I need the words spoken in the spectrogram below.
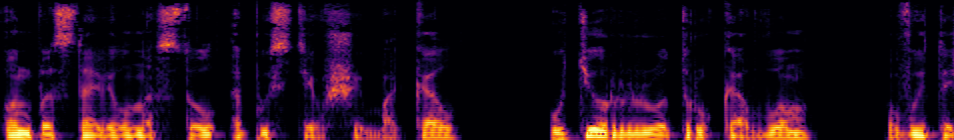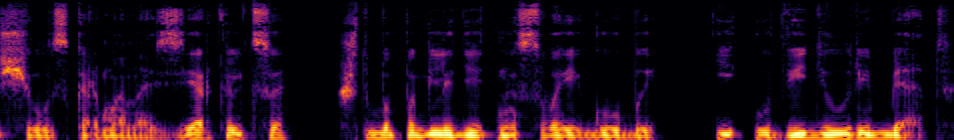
Он поставил на стол опустевший бокал, утер рот рукавом, вытащил из кармана зеркальце, чтобы поглядеть на свои губы, и увидел ребят.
